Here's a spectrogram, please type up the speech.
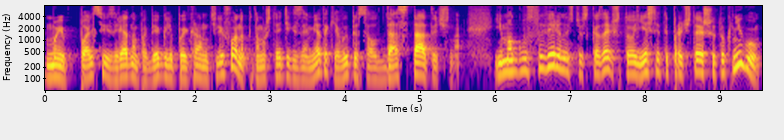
мои пальцы изрядно побегали по экрану телефона, потому что этих заметок я выписал достаточно. И могу с уверенностью сказать, что если ты прочитаешь эту книгу,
